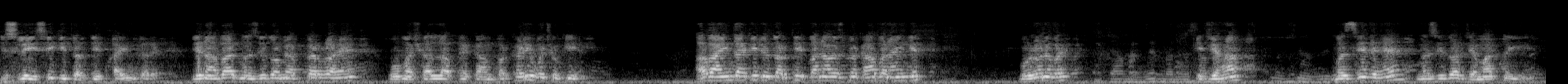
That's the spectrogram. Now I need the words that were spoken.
اس لیے اسی کی ترتیب قائم کرے جن آباد مسجدوں میں اب کر رہے ہیں، وہ ماشاءاللہ اپنے کام پر کھڑی ہو چکی ہے اب آئندہ کی جو ترتیب بنا اس میں کہاں بنائیں گے؟ بولو نا بھائی۔ کہ جہاں مسجد ہے، مسجد اور جماعت نہیں ہے۔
